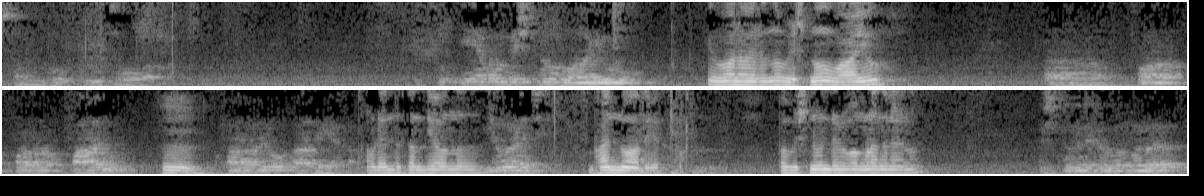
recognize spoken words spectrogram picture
ശംഭു ഈശോ ഏവം വിഷ്ണു വായു. ഇതുപോലെ വരുന്നു വിഷ്ണു വായു. അവിടെ എന്ത് സന്ധ്യ വന്നത്? യുവണിച്ച് ഭാനു ആദേഹ. ഇപ്പൊ വിഷ്ണുവിന്റെ രൂപങ്ങൾ എങ്ങനെയാണ്? വിഷ്ണുവിന്റെ രൂപങ്ങൾ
